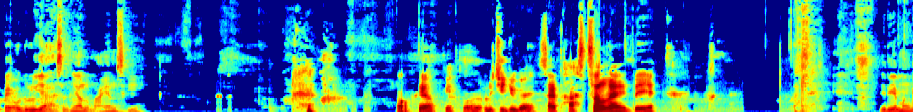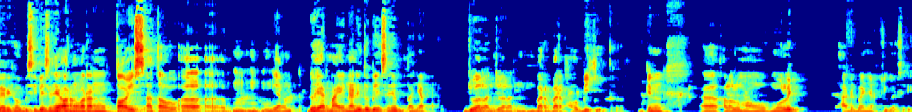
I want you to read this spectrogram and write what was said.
PO dulu ya hasilnya lumayan sih. Oke oke, oh, lucu juga ya side hustle lah itu ya. Jadi emang dari hobi sih biasanya orang-orang toys atau uh, uh, yang doyan mainan itu biasanya banyak jualan-jualan barang-barang hobi gitu. Mungkin uh, kalau lu mau ngulik ada banyak juga sih.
